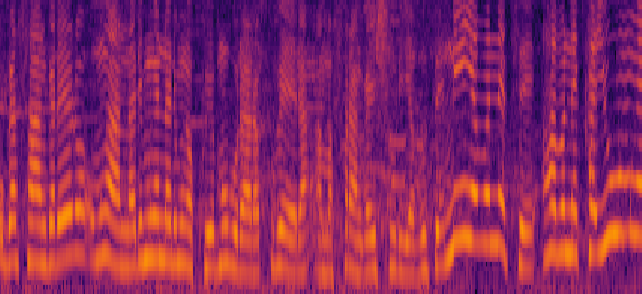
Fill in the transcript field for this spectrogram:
ugasanga rero umwana rimwe na rimwe akuyemo uburara kubera amafaranga y'ishuri yabuze. N'iyo abonetse haboneka y'umwe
